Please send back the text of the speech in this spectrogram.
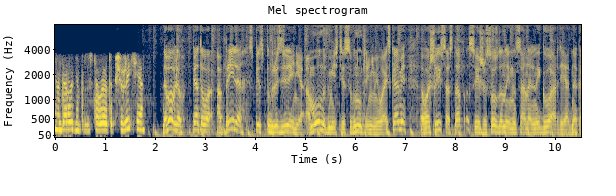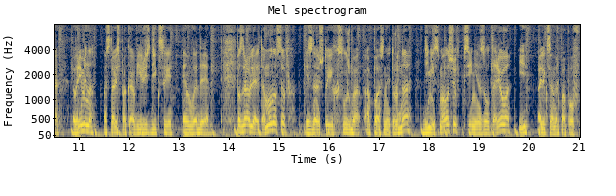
Иногородним предоставляют общежитие. Добавлю, 5 апреля спецподразделения ОМОН вместе с внутренними войсками вошли в состав свежесозданной Национальной гвардии, однако временно остались пока в юрисдикции МВД. Поздравляют ОМОНовцев и знают, что их служба опасна и трудна Денис Малышев, Ксения Золотарева и Александр Попов.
